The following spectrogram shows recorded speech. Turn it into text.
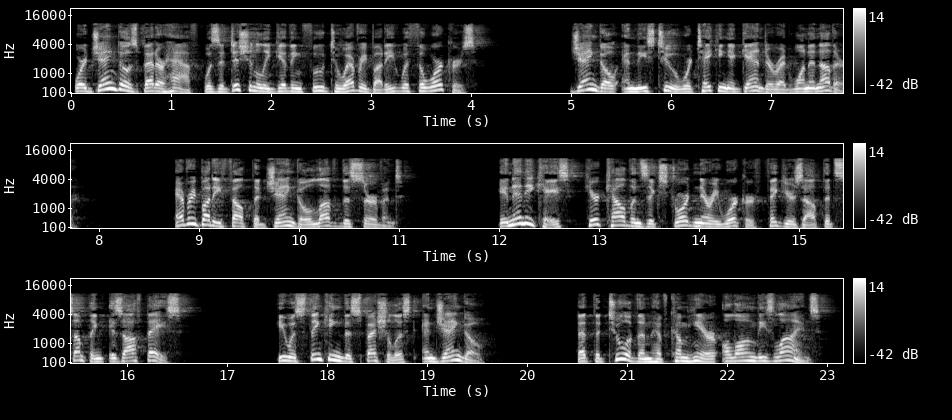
Where Django's better half was additionally giving food to everybody with the workers. Django and these two were taking a gander at one another. Everybody felt that Django loved the servant. In any case, here Calvin's extraordinary worker figures out that something is off base. He was thinking the specialist and Django that the two of them have come here along these lines.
